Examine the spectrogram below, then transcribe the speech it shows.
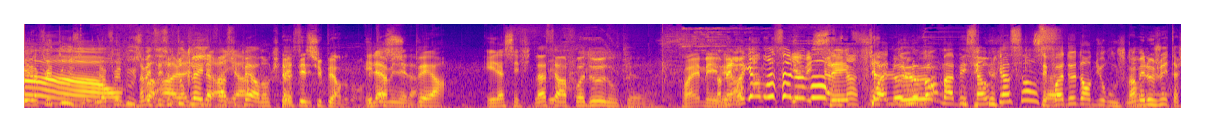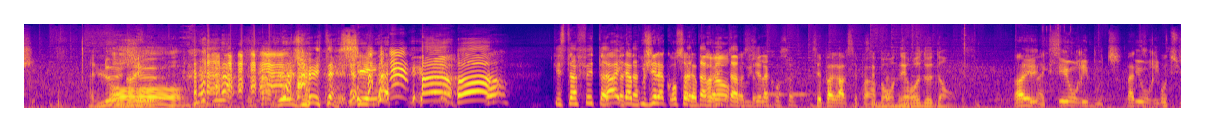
il a fait 12. Il a fait 12. Non, mais c'est surtout que là, il a fait un super. Donc, Il a été superbe. gros. Et là, terminé, là. super. Et là, c'est fini. là, c'est un x2. Donc, euh, Ouais, mais. Non, mais regarde-moi ça, y avait C'est Le, le vent m'a baissé. ça a aucun sens. C'est fois 2 dans du rouge. Non, mais le jeu est taché. Le jeu. Oh. Le jeu est taché. Qu'est-ce que t'as fait? Là, il a bougé la console. t'as- bougé la console. C'est pas grave, c'est pas C'est grave. bon, on est rededans. Allez, Et- Max. Et on reboot. Max, Et on reboot. au-dessus,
